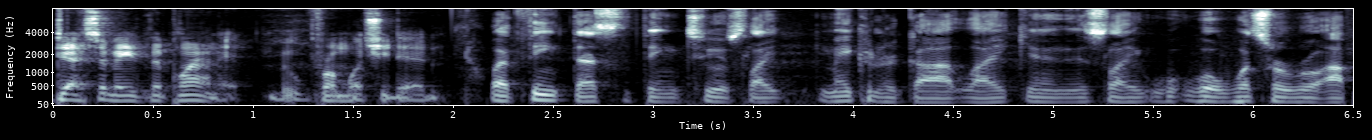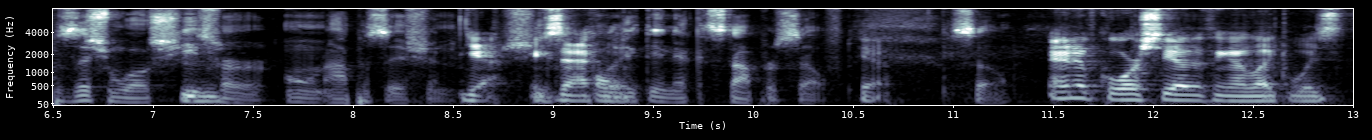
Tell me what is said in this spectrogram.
decimated the planet from what she did. Well, I think that's the thing too. It's like making her godlike, and it's like, well, what's her real opposition? Well, she's her own opposition. Mm-hmm. Yeah, she's exactly. The only thing that can stop herself. Yeah. So And of course, the other thing I liked was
